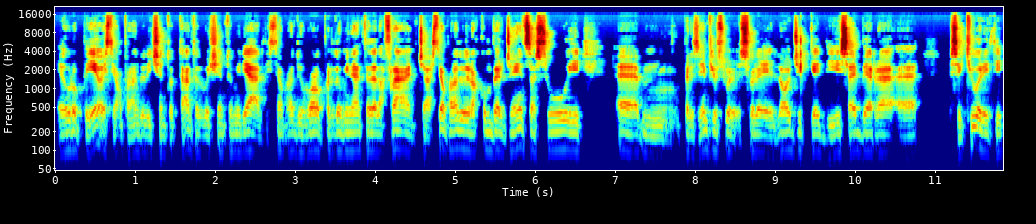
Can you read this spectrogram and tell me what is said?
europeo, e stiamo parlando di 180-200 miliardi, stiamo parlando di un ruolo predominante della Francia, stiamo parlando di una convergenza sui, ehm, per esempio, su, sulle logiche di cyber eh, security.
